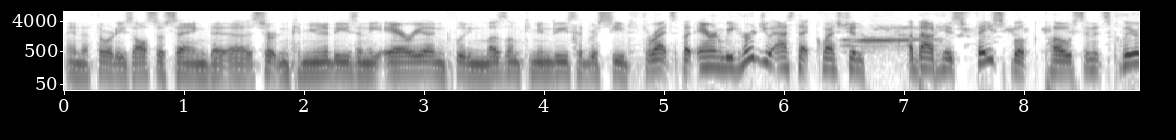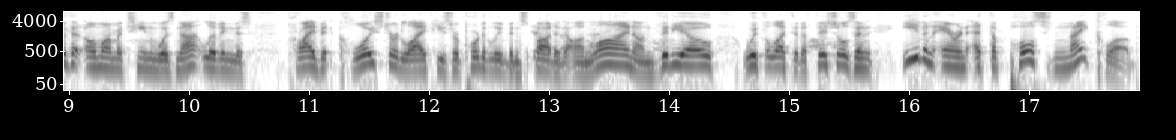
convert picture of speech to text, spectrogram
And authorities also saying that uh, certain communities in the area, including Muslim communities, had received threats. But Aaron, we heard you ask that question about his Facebook post, and it's clear that Omar Mateen was not living this private, cloistered life. He's reportedly been spotted online, on video, with elected officials, and even Aaron at the Pulse nightclub.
